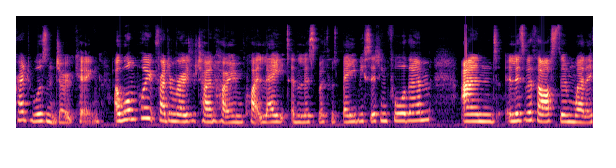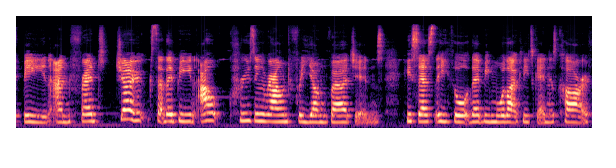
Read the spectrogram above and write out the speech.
Fred wasn't joking. At one point, Fred and Rose returned home quite late and Elizabeth was babysitting for them. And Elizabeth asked them where they've been and Fred jokes that they've been out cruising around for young virgins. He says that he thought they'd be more likely to get in his car if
